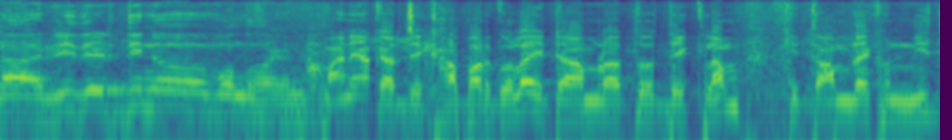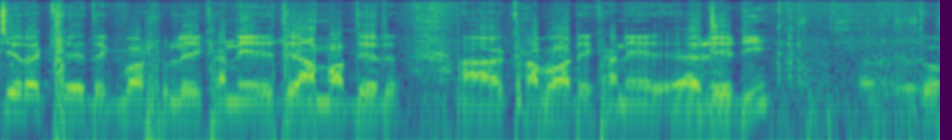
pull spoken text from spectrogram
না ঈদের দিনও বন্ধ থাকে না। মানে আকার যে খাবারগুলো এটা আমরা তো দেখলাম কিন্তু আমরা এখন নিজেরা খেয়ে দেখব। আসলে এখানে এই যে আমাদের আহ, খাবার এখানে রেডি তো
